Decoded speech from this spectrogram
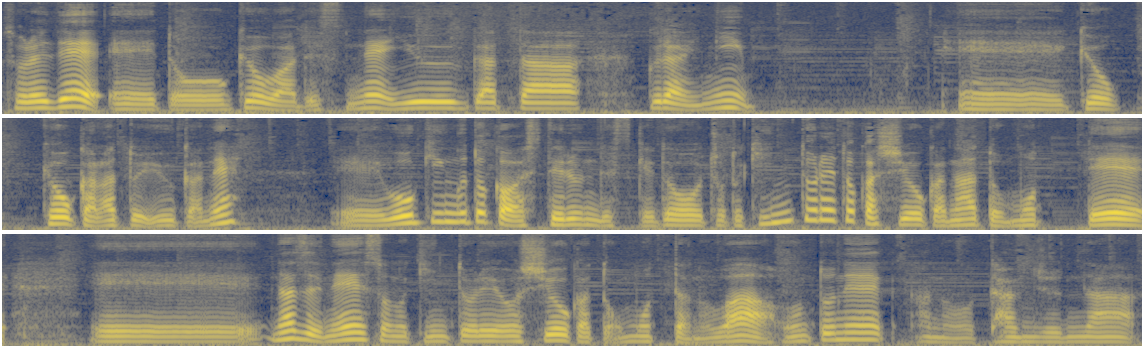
それで、えーと、今日はですね夕方ぐらいに、えー、今日今日からというかね、えー、ウォーキングとかはしてるんですけどちょっと筋トレとかしようかなと思って、えー、なぜねその筋トレをしようかと思ったのは本当ねあの単純な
